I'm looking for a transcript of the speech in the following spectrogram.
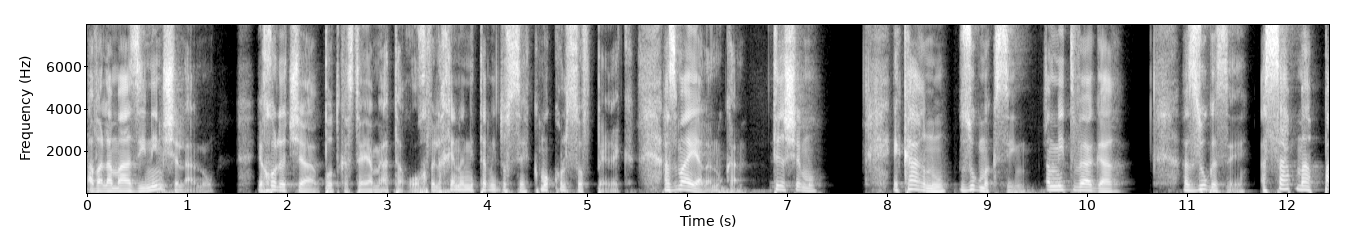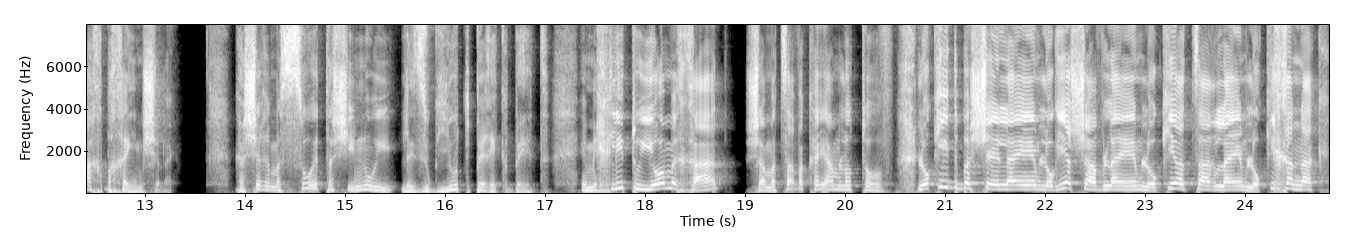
אבל המאזינים שלנו, יכול להיות שהפודקאסט היה מעט ארוך, ולכן אני תמיד עושה, כמו כל סוף פרק. אז מה היה לנו כאן? תרשמו. הכרנו זוג מקסים, עמית והגר. הזוג הזה עשה מהפך בחיים שלהם. כאשר הם עשו את השינוי לזוגיות פרק ב', הם החליטו יום אחד שהמצב הקיים לא טוב. לא כי התבשל להם, לא כי ישב להם, לא כי עצר להם, לא כי חנק,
